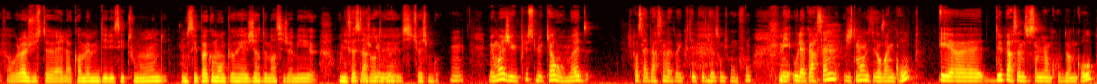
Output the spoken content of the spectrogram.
enfin voilà juste euh, elle a quand même délaissé tout le monde on sait pas comment on peut réagir demain si jamais euh, on est Ça face à ce genre de ouais. situation quoi Mais moi, j'ai eu plus le cas où en mode. Je pense que la personne va pas écouter le podcast, donc je m'en fous. Mais où la personne, justement, on était dans un groupe et deux personnes se sont mis en couple dans le groupe.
